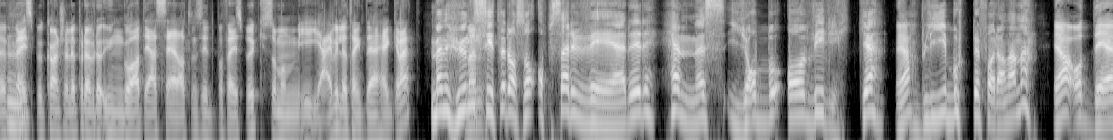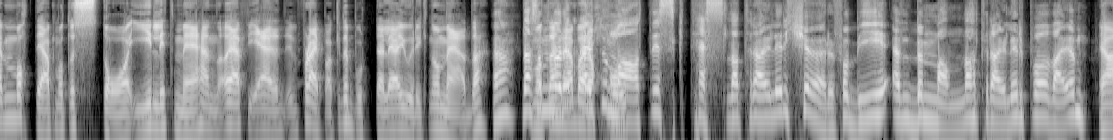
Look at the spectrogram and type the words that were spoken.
eh, Mm. Facebook kanskje Eller prøver å unngå at jeg ser at hun sitter på Facebook. Som om jeg ville tenkt det er helt greit. Men hun Men- sitter også og observerer hennes jobb og virke Ja. bli borte foran henne. Ja, Og det måtte jeg på en måte stå i litt med henne. Og jeg, jeg fleipa ikke det bort, eller jeg gjorde ikke noe med det. Ja. Det er som måte, når en automatisk automatisk Tesla-trailer kjører forbi en bemanna trailer på veien. Ja,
